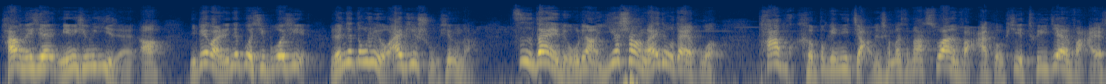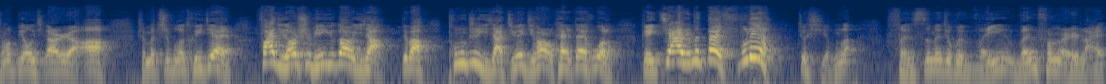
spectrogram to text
还有那些明星艺人啊，你别管人家过气不过气，人家都是有 IP 属性的，自带流量，一上来就带货。他可不给你讲究什么什么算法啊、狗屁推荐法呀、什么标签啊啊，什么直播推荐呀，发几条视频预告一下，对吧？通知一下几月几号我开始带货了，给家人们带福利了就行了，粉丝们就会闻闻风而来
